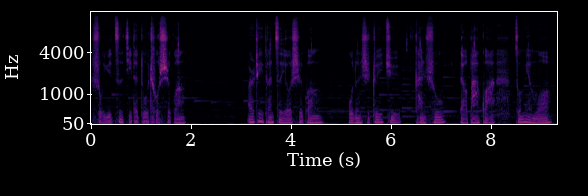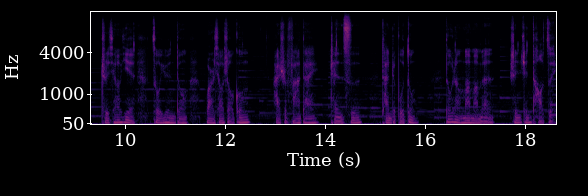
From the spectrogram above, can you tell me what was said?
属于自己的独处时光。而这段自由时光，无论是追剧、看书。聊八卦，做面膜，吃宵夜，做运动，玩小手工，还是发呆、沉思、瘫着不动，都让妈妈们深深陶醉。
